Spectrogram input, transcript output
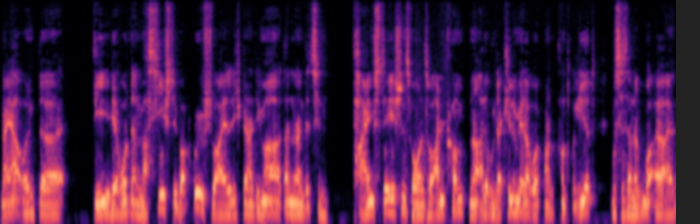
Naja, und äh, die, wir wurden dann massivst überprüft, weil ich bin halt immer dann, das sind Time Stations, wo man so ankommt, ne, alle 100 Kilometer wurde man kontrolliert, musste seine Uhr, äh,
